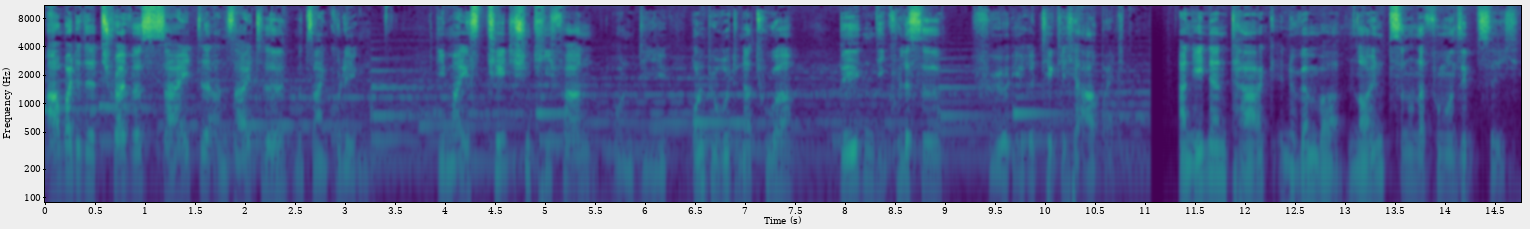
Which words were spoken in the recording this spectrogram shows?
arbeitete Travis Seite an Seite mit seinen Kollegen. Die majestätischen Kiefern und die unberührte Natur bilden die Kulisse für ihre tägliche Arbeit. An jenem Tag im November 1975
